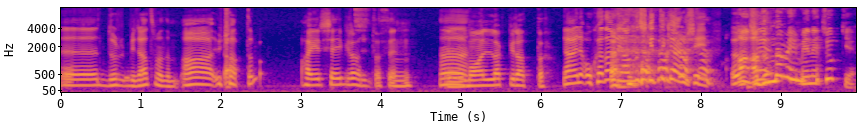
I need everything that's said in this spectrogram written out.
Ee, dur bir atmadım. Aa 3 Ya. attım. Hayır şey bir attı senin. Ha. Ee, muallak bir attı. Yani o kadar yanlış gitti ki her şey. Önce A- Adında meymenet yok ki.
